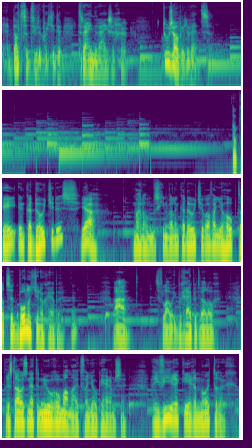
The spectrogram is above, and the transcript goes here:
En dat is natuurlijk wat je de treinreiziger toe zou willen wensen. Oké, een cadeautje dus. Ja, maar dan misschien wel een cadeautje waarvan je hoopt dat ze het bonnetje nog hebben. Ah, het is flauw, ik begrijp het wel hoor. Er is trouwens net een nieuwe roman uit van Joke Hermsen. Rivieren keren nooit terug.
